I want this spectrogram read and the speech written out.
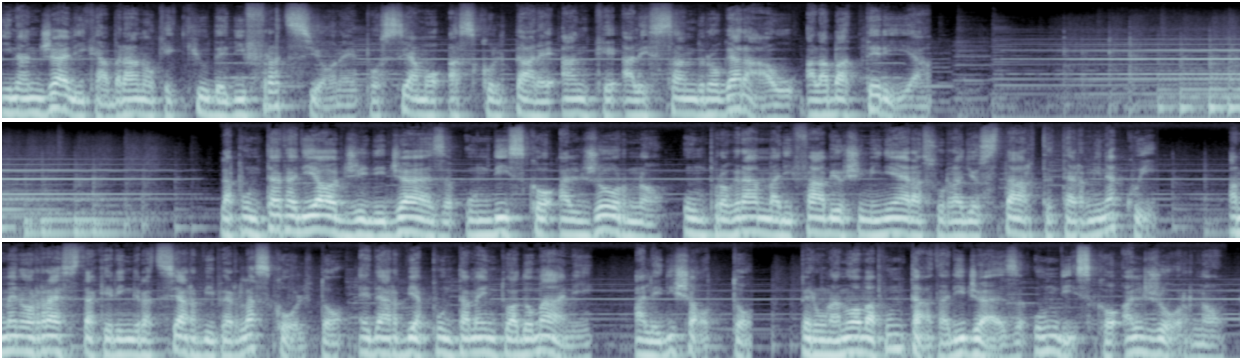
In Angelica, brano che chiude Diffrazione, possiamo ascoltare anche Alessandro Garau alla batteria. La puntata di oggi di Jazz Un disco al giorno, un programma di Fabio Ciminiera su Radio Start termina qui. A me non resta che ringraziarvi per l'ascolto e darvi appuntamento a domani alle 18 per una nuova puntata di Jazz Un disco al giorno.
